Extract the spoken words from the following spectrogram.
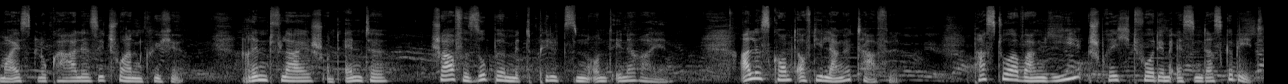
meist lokale Sichuan-Küche. Rindfleisch und Ente, scharfe Suppe mit Pilzen und Innereien. Alles kommt auf die lange Tafel. Pastor Wang Yi spricht vor dem Essen das Gebet.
